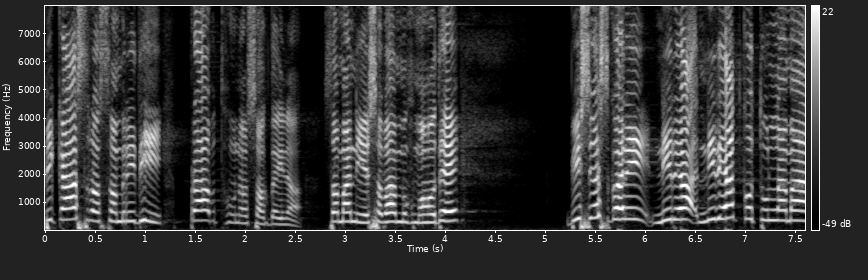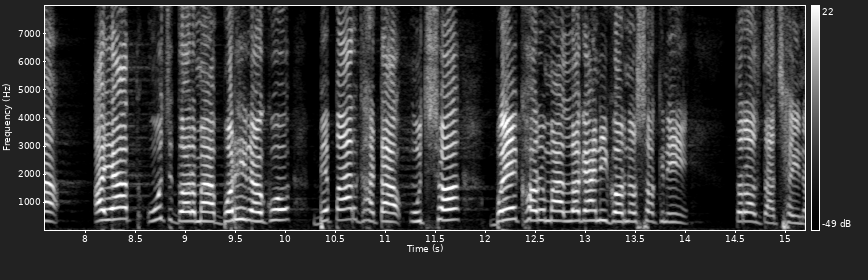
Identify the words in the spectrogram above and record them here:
विकास र समृद्धि प्राप्त हुन सक्दैन। सामान्य सभामुख महोदय विशेष गरी निर्या निर्यातको तुलनामा आयात उच्च दरमा बढिरहेको व्यापार घाटा उच्च छ बैङ्कहरूमा लगानी गर्न सक्ने तरलता छैन।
